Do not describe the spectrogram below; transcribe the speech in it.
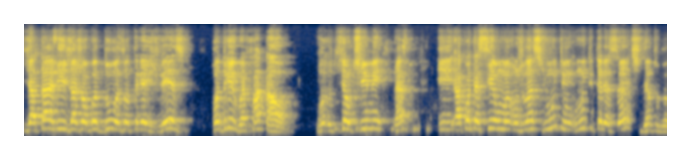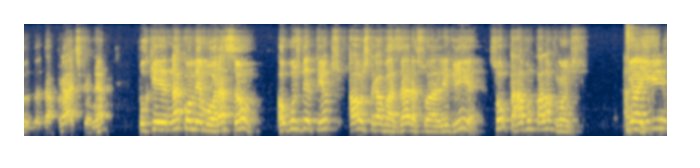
já está ali, já jogou duas ou três vezes, Rodrigo, é fatal. O seu time, né? E aconteciam uns lances muito, muito interessantes dentro do, da, da prática, né? Porque na comemoração, alguns detentos, ao extravasar a sua alegria, soltavam palavrões. E aí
